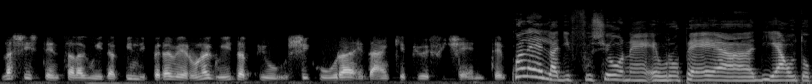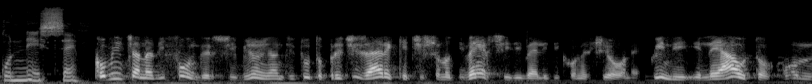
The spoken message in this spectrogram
l'assistenza alla guida, quindi per avere una guida più sicura ed anche più efficiente. Qual è la diffusione europea di auto connesse? Cominciano a diffondersi, bisogna innanzitutto precisare che ci sono diversi livelli di connessione, quindi le auto con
